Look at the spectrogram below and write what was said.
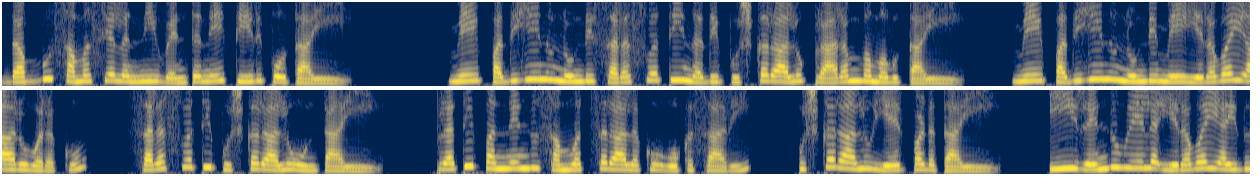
డబ్బు సమస్యలన్నీ వెంటనే తీరిపోతాయి. మే పదిహేను నుండి సరస్వతీ నది పుష్కరాలు ప్రారంభమవుతాయి. మే పదిహేను నుండి మే ఇరవై ఆరు వరకు సరస్వతి పుష్కరాలు ఉంటాయి. ప్రతి పన్నెండు సంవత్సరాలకు ఒకసారి పుష్కరాలు ఏర్పడతాయి. ఈ రెండు వేల ఇరవై ఐదు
